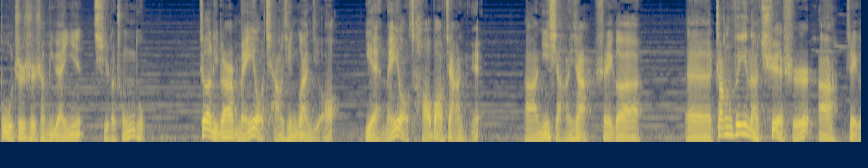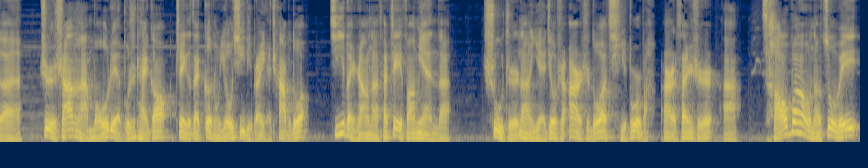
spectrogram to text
不知是什么原因起了冲突。这里边没有强行灌酒，也没有曹豹嫁女。啊，你想一下，这个，呃，张飞呢，确实啊，这个智商啊，谋略不是太高，这个在各种游戏里边也差不多。基本上呢，他这方面的数值呢，也就是二十多起步吧，二三十啊。曹豹呢，作为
